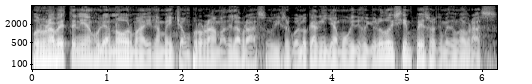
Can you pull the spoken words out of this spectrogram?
Bueno, una vez tenían Julia Norma y La Mecha un programa del abrazo y recuerdo que alguien llamó y dijo, yo le doy 100 pesos al que me dé un abrazo.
